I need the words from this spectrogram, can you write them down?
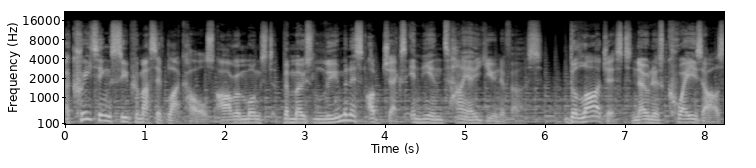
accreting supermassive black holes are amongst the most luminous objects in the entire universe. The largest, known as quasars,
